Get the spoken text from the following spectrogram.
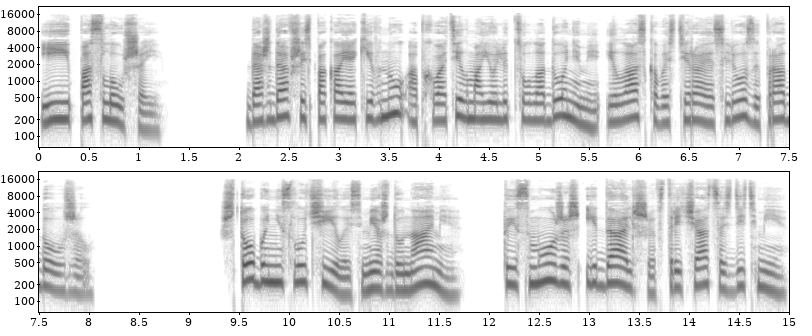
«И послушай, Дождавшись, пока я кивну, обхватил мое лицо ладонями и, ласково стирая слезы, продолжил. «Что бы ни случилось между нами, ты сможешь и дальше встречаться с детьми.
